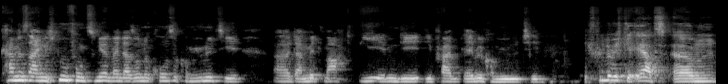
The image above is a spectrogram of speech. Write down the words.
kann es eigentlich nur funktionieren, wenn da so eine große Community äh, da mitmacht, wie eben die, die Private Label Community. Ich fühle mich geehrt. Ähm,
